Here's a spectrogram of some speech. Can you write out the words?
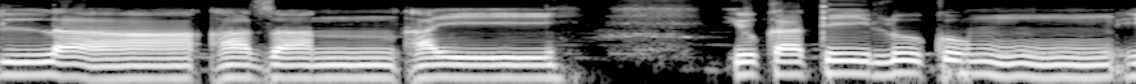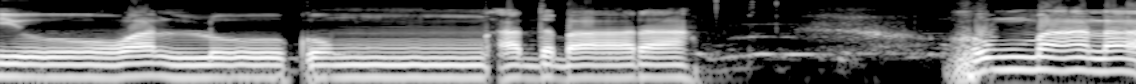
ইল্লা আজান আই ইউকাতিলুকুম ইউয়াল্লুকুম আদবারা হুম্মালা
